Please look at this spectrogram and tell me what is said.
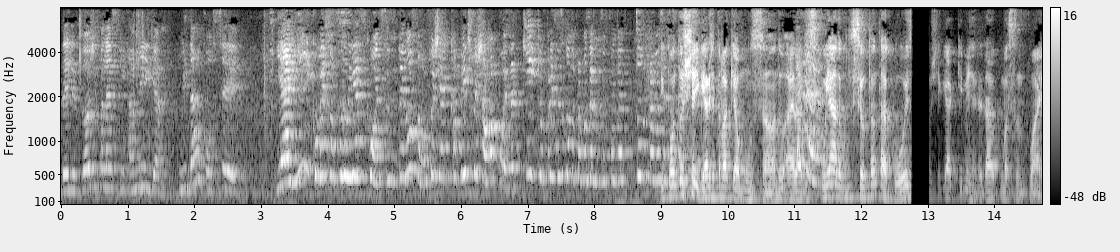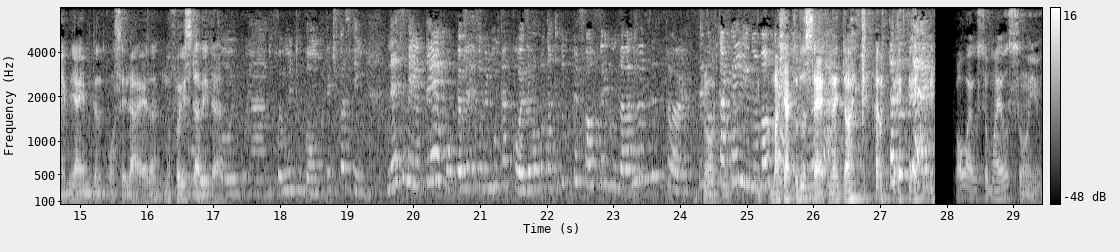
deles hoje e falei assim, amiga, me dá um conselho. E aí começou a fluir as coisas, vocês não têm noção. Eu fechei, acabei de fechar uma coisa aqui que eu preciso contar pra vocês, eu preciso contar tudo pra vocês. E quando eu cheguei, ela já tava aqui almoçando. Aí ela É. disse: Cunhada, aconteceu tanta coisa. Eu cheguei aqui, minha gente, eu tava conversando com a Emily, a Emily dando conselho a ela. Não foi isso, Thalita? Foi, cunhado. Foi muito bom. Porque, tipo assim, nesse meio tempo, eu já resolvi muita coisa. Eu vou contar tudo pro pessoal segunda lá nos meus stories. Vocês vão Pronto. ficar felizes, não vão Mas tá ver, tudo vocês vão certo, né? Então, Tá tudo certo. Qual é o seu maior sonho?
